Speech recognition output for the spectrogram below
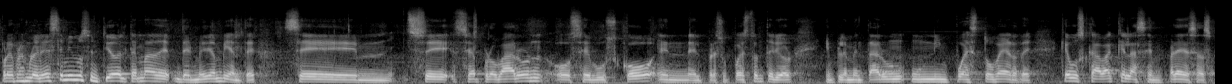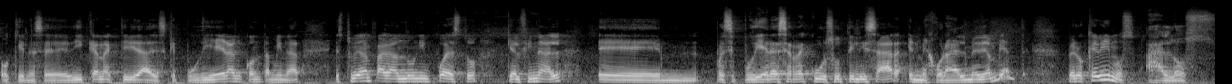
Por ejemplo, en este mismo sentido del tema del medio ambiente, se, se, se, aprobaron o se buscó en el presupuesto anterior implementar un, impuesto verde que buscaba que las empresas o quienes se dedican a actividades que pudieran contaminar estuvieran pagando un impuesto que al final eh, pues se pudiera ese recurso utilizar en mejorar el medio ambiente. Pero ¿qué vimos? A los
